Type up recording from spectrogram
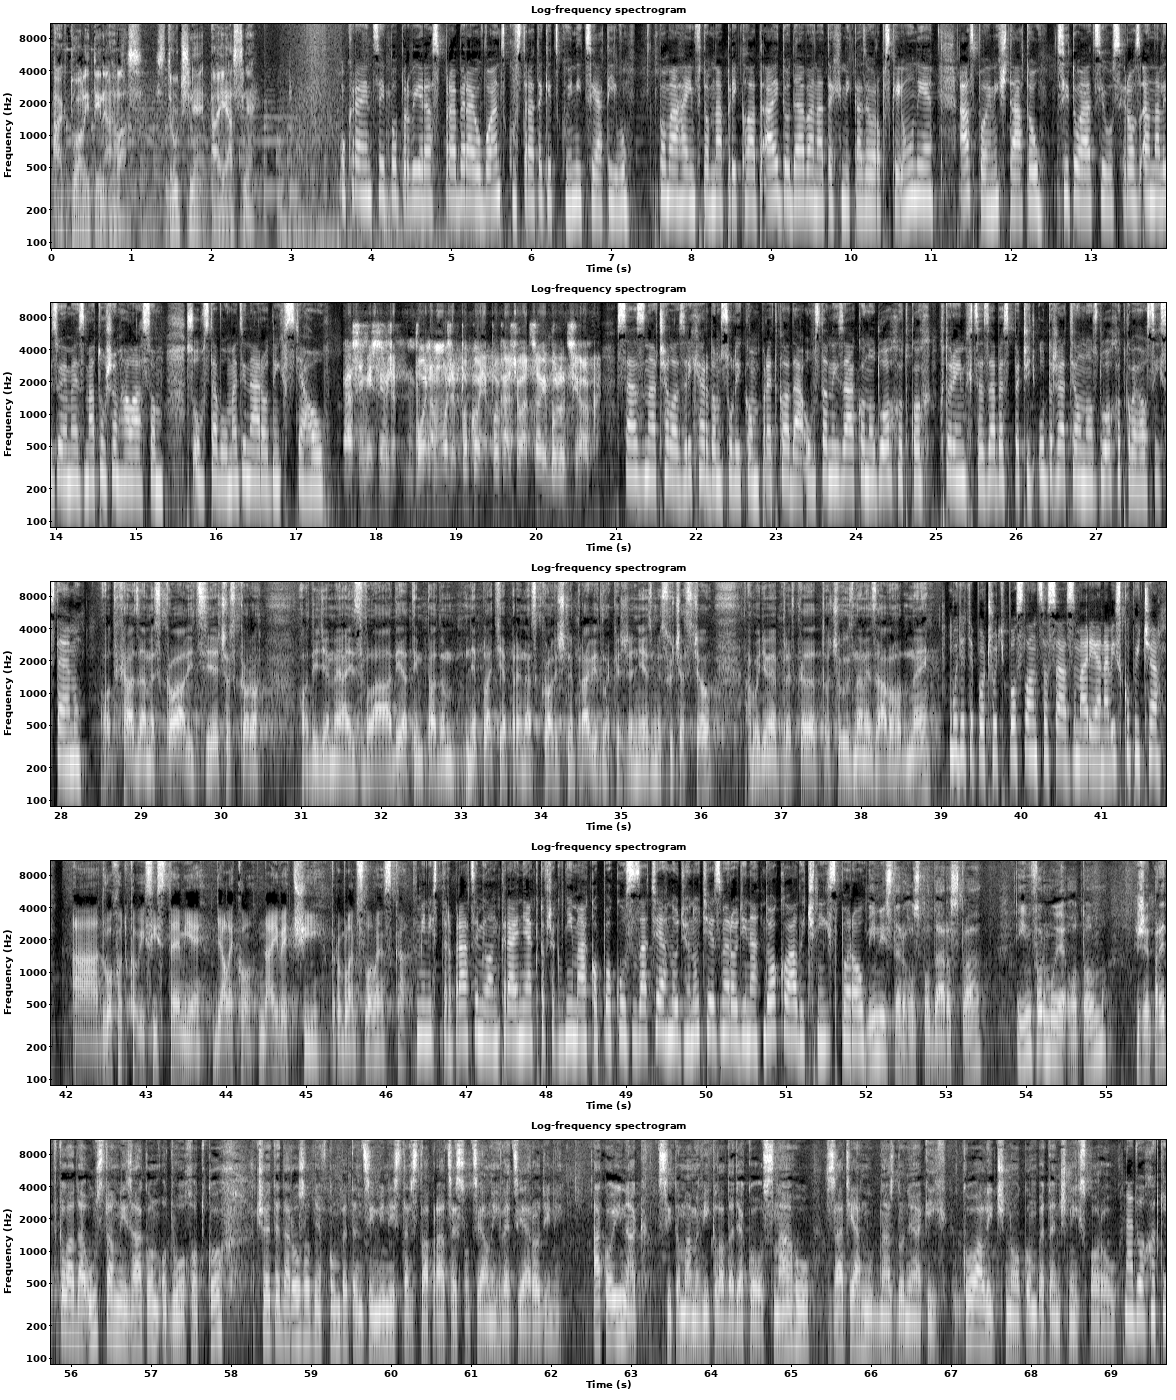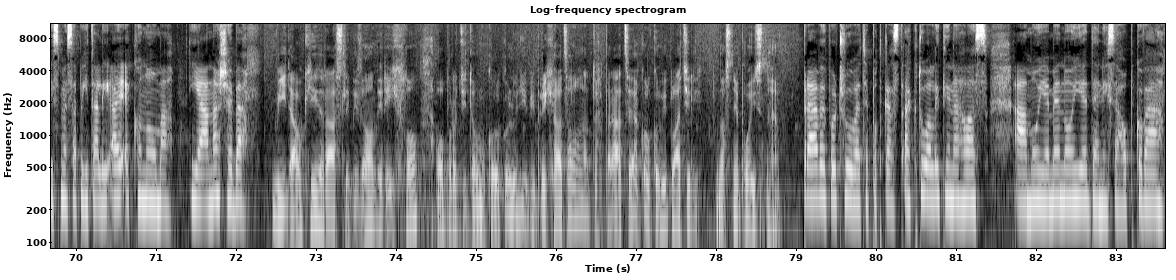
Aktuality na hlas. Stručne a jasne. Ukrajinci poprvý raz preberajú vojenskú strategickú iniciatívu. Pomáha im v tom napríklad aj dodávaná technika z Európskej únie a Spojených štátov. Situáciu si rozanalizujeme s Matúšom Halásom z Ústavu medzinárodných vzťahov. Ja si myslím, že vojna môže pokojne pokračovať celý budúci rok. Sa na čele s Richardom Sulíkom predkladá ústavný zákon o dôchodkoch, ktorým chce zabezpečiť udržateľnosť dôchodkového systému. Odchádzame z koalície, čo skoro odídeme aj z vlády a tým pádom neplatia pre nás koaličné pravidla, keďže nie sme súčasťou a budeme predkladať to, čo uznáme za vhodné. Budete počuť poslanca sa z Mariana Vyskupiča. A dôchodkový systém je ďaleko najväčší problém Slovenska. Minister práce Milan Krajniak to však vníma ako pokus zatiahnuť hnutie Sme rodina do koaličných sporov. Minister hospodárstva informuje o tom, že predkladá ústavný zákon o dôchodkoch, čo je teda rozhodne v kompetencii Ministerstva práce, sociálnych vecí a rodiny. Ako inak si to máme vykladať ako snahu zatiahnuť nás do nejakých koalično-kompetenčných sporov. Na dôchodky sme sa pýtali aj ekonóma Jána Šeba. Výdavky rástli by veľmi rýchlo oproti tomu, koľko ľudí by prichádzalo na trh práce a koľko by platili vlastne poistné. Práve počúvate podcast Aktuality na hlas a moje meno je Denisa Hopková.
